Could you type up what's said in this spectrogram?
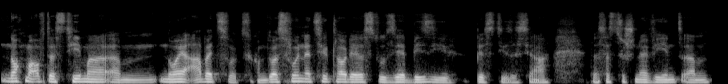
nochmal auf das Thema ähm, neue Arbeit zurückzukommen. Du hast vorhin erzählt, Claudia, dass du sehr busy bist dieses Jahr. Das hast du schon erwähnt. Ähm,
